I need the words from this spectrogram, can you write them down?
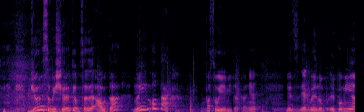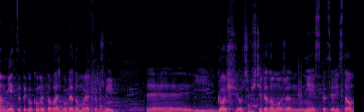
biorę sobie średnią cenę auta, no i o tak, pasuje mi taka, nie? Więc jakby no pomijam, nie chcę tego komentować, bo wiadomo jak to brzmi. Yy, I gość oczywiście wiadomo, że nie jest specjalistą.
